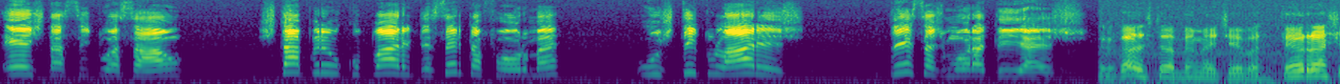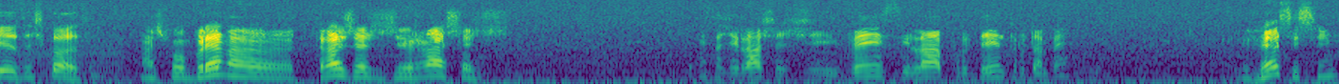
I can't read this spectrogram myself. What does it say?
Esta situação está a preocupar, de certa forma, os titulares dessas moradias. A casa está bem metida, tem rachas das casas. Mas o problema traz as rachas. Essas rachas vêm-se lá por dentro também? Vê-se sim.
